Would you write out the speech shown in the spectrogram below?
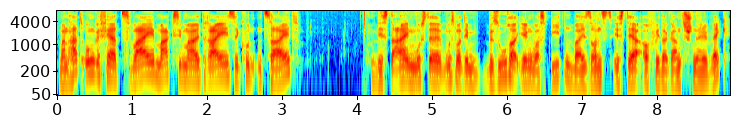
Man hat ungefähr zwei, maximal drei Sekunden Zeit, bis dahin muss, der, muss man dem Besucher irgendwas bieten, weil sonst ist der auch wieder ganz schnell weg.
